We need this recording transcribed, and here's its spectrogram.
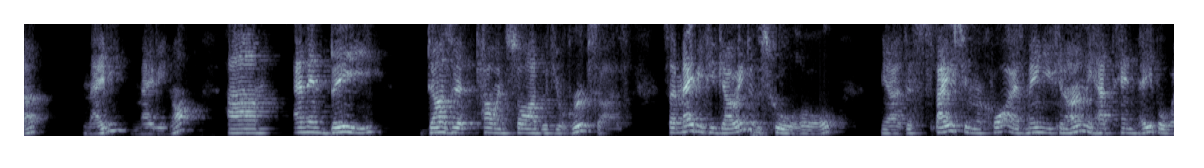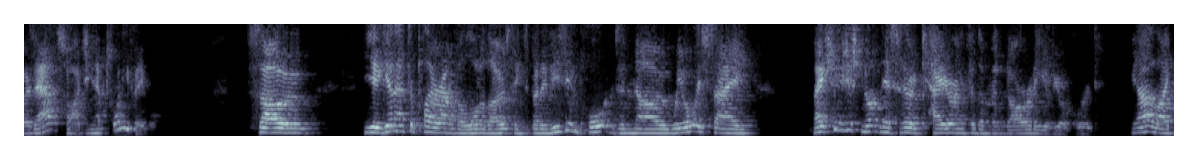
know, maybe, maybe not. Um, and then B, does it coincide with your group size? So maybe if you go into the school hall, you know, the spacing requires mean you can only have 10 people, whereas outside you can have 20 people. So you're going to have to play around with a lot of those things, but it is important to know. We always say, make sure you're just not necessarily catering for the minority of your group. You know, like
